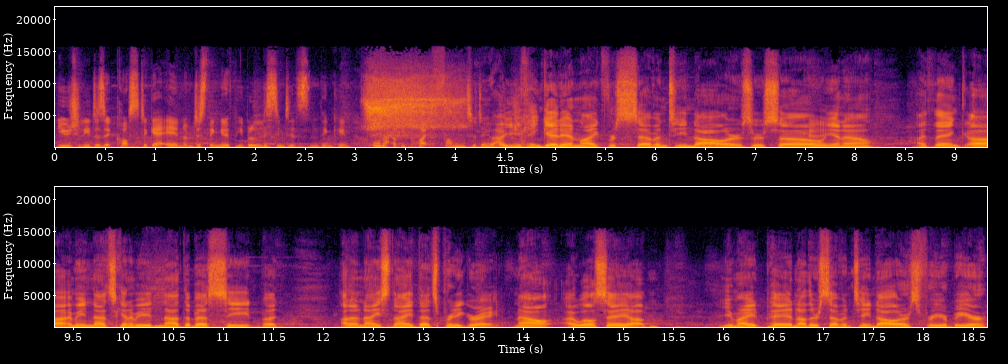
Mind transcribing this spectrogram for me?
usually does it cost to get in? I'm just thinking if people are listening to this and thinking, oh, that would be quite fun to do. Uh, Actually. you can get in like for seventeen dollars or so. Okay. You know, I think. Uh, I mean, that's going to be not the best seat, but on a nice night, that's pretty great. Now, I will say, um, you might pay another seventeen dollars for your beer.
